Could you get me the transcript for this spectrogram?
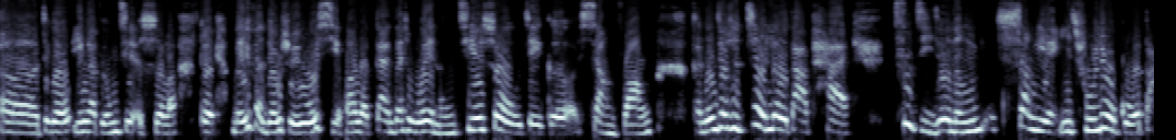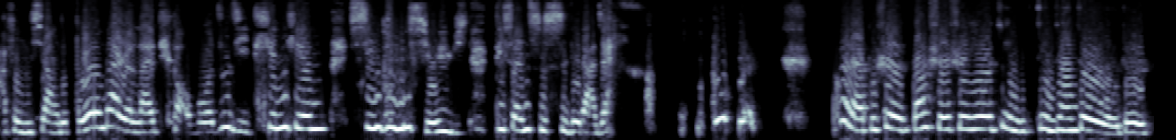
呃，这个应该不用解释了。对，唯粉就是属于我喜欢我淡，但是我也能接受这个相方。反正就是这六大派自己就能上演一出六国大风向，就不用外人来挑拨，自己天天腥风血雨，第三次世界大战。后来不是当时是因为晋晋江就就是。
